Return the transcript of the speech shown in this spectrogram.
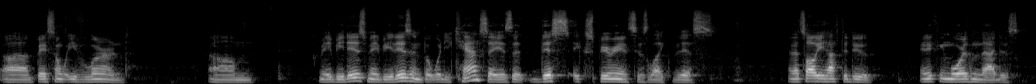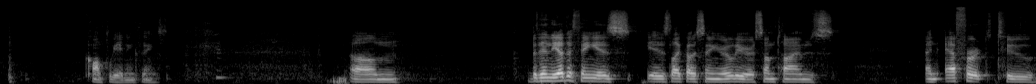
uh, based on what you've learned. Um, Maybe it is, maybe it isn't, but what you can say is that this experience is like this. And that's all you have to do. Anything more than that is complicating things. Um, but then the other thing is, is like I was saying earlier, sometimes an effort to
